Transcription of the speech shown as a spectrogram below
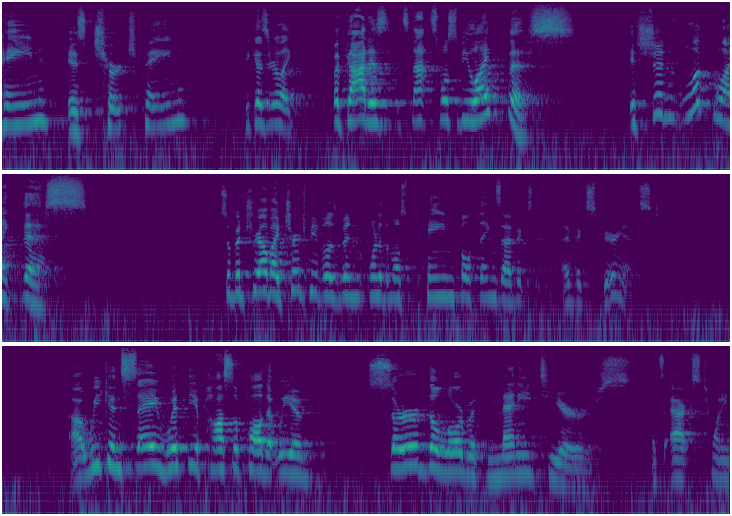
pain is church pain because you're like, but God is, it's not supposed to be like this. It shouldn't look like this. So, betrayal by church people has been one of the most painful things I've, ex- I've experienced. Uh, we can say with the Apostle Paul that we have served the Lord with many tears. That's Acts 20:19.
